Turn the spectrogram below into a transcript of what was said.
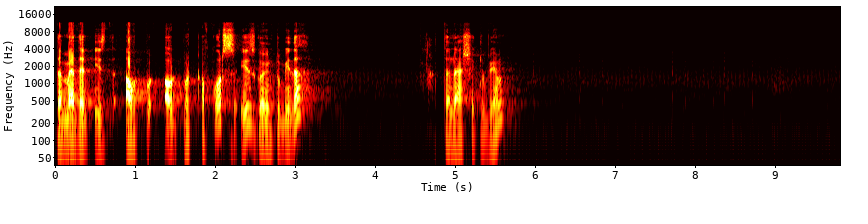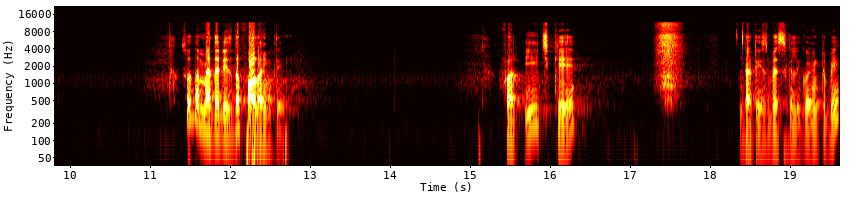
the method is the output, output of course is going to be the, the Nash equilibrium. So, the method is the following thing. For each k that is basically going to be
